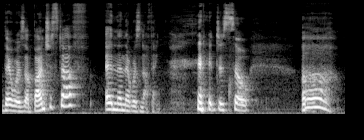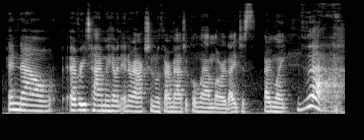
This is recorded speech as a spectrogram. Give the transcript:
there was a bunch of stuff and then there was nothing. And it just so oh and now every time we have an interaction with our magical landlord i just i'm like ah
